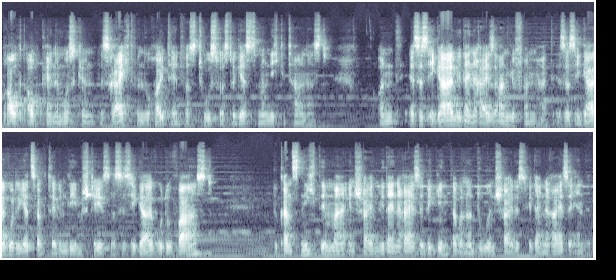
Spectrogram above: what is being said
braucht auch keine Muskeln. Es reicht, wenn du heute etwas tust, was du gestern noch nicht getan hast. Und es ist egal, wie deine Reise angefangen hat. Es ist egal, wo du jetzt aktuell im Leben stehst. Es ist egal, wo du warst. Du kannst nicht immer entscheiden, wie deine Reise beginnt, aber nur du entscheidest, wie deine Reise endet.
